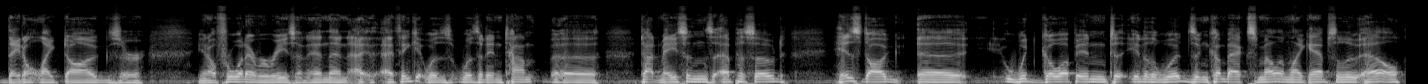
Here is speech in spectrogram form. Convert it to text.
they don't like dogs or you know for whatever reason. And then I, I think it was was it in Tom uh, Todd Mason's episode, his dog. Uh, would go up into into the woods and come back smelling like absolute hell,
